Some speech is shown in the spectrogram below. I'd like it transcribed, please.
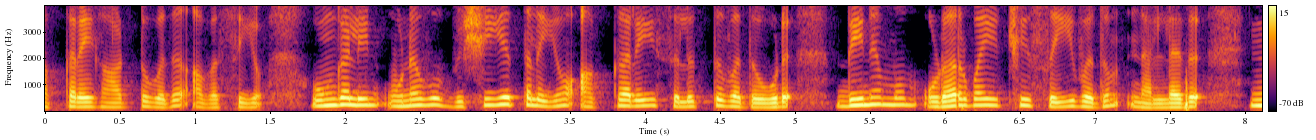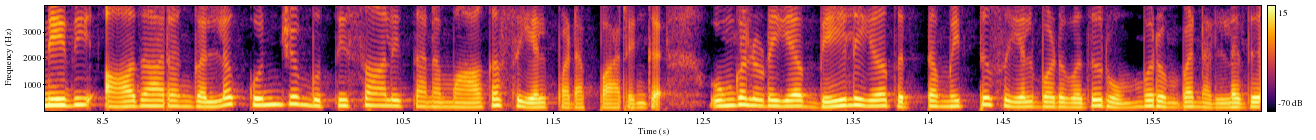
அக்கறை காட்டுவது அவசியம். உங்களின் உணவு விஷயத்திலையும் அக்கறை செலுத்துவதோடு தினமும் உடற்பயிற்சி செய்வதும் நல்லது. நிதி ஆதாரங்களில் கொஞ்சம் புத்திசாலித்தனமாக செயல்பட பாருங்க. உங்களுடைய வேலையை திட்டமிட்டு செயல்படுவது ரொம்ப ரொம்ப நல்லது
